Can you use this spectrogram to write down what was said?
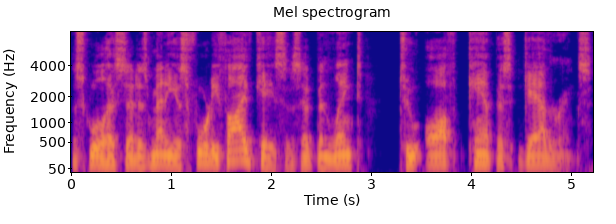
The school has said as many as 45 cases have been linked to off campus gatherings.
